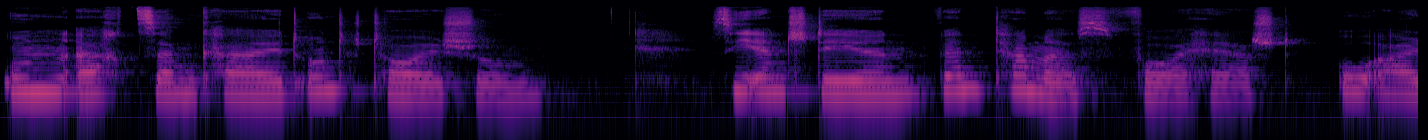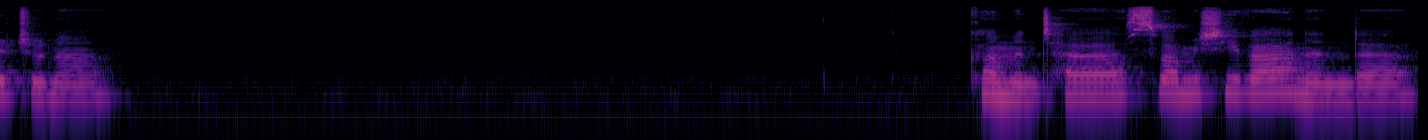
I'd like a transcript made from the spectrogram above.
Unachtsamkeit und Täuschung. Sie entstehen, wenn Tamas vorherrscht, o Arjuna. Kommentar Swami Shivananda.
